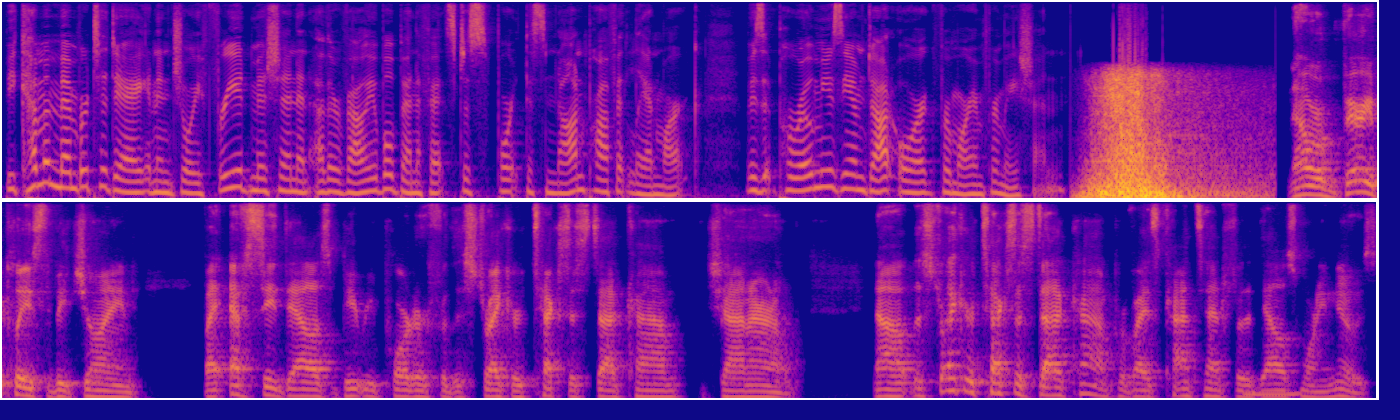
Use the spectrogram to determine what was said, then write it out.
Become a member today and enjoy free admission and other valuable benefits to support this nonprofit landmark. Visit perotmuseum.org for more information. Now we're very pleased to be joined by FC Dallas beat reporter for the StrikerTexas.com, Jon Arnold. Now, the StrikerTexas.com provides content for the Dallas Morning News.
